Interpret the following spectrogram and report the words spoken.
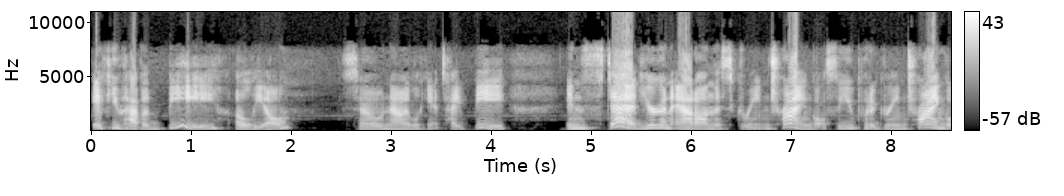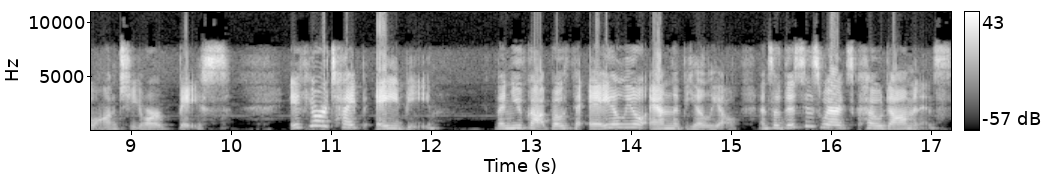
If you have a B allele, so now I'm looking at type B, instead you're going to add on this green triangle. So you put a green triangle onto your base. If you're type AB, then you've got both the A allele and the B allele. And so this is where it's co-dominance.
